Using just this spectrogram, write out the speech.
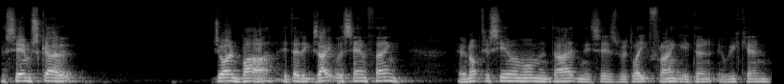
the same scout, John Barr, he did exactly the same thing. He went up to see my mum and dad and he says, We'd like Frankie down at the weekend,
